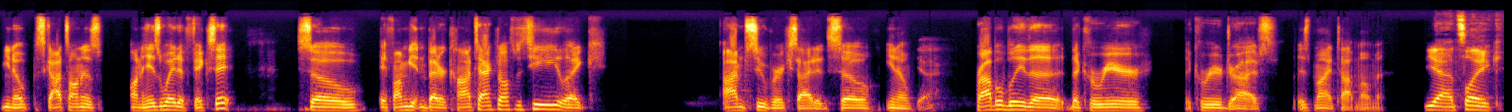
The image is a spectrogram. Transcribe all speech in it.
you know, Scott's on his on his way to fix it. So if I'm getting better contact off the tee, like I'm super excited. So you know, yeah. probably the the career the career drives is my top moment. Yeah, it's like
